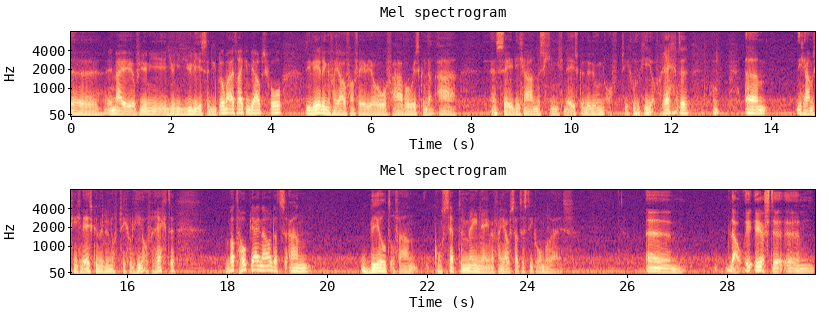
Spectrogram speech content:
Uh, in mei of juni, juni, juli is de diploma-uitreiking bij jou op school. Die leerlingen van jou van VWO of HAVO wiskunde A en C, die gaan misschien geneeskunde doen of psychologie of rechten. Um, die gaan misschien geneeskunde doen of psychologie of rechten. Wat hoop jij nou dat ze aan beeld of aan concepten meenemen van jouw statistiek onderwijs? Um, nou, e-, eerst um,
